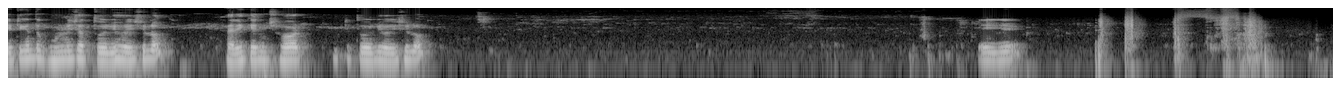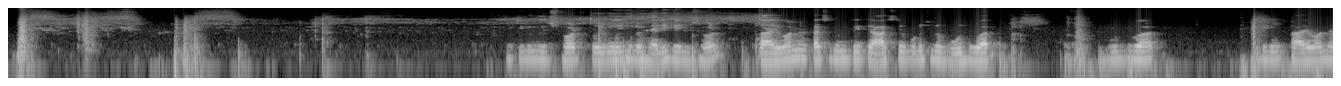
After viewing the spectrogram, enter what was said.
এটি কিন্তু ঘূর্ণিঝড় তৈরি হয়েছিল হ্যারিকেন ঝড়। এটি তৈরি হয়েছিল। এই যে এটি কিন্তু ঝড় তৈরি হয়েছিল হ্যারিকেন ঝড়। তাইওয়ানের কাছে কিন্তু এটি আছড়ে পড়েছিল বুধবার। বুধবার এটি কিন্তু তাইওয়ানে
